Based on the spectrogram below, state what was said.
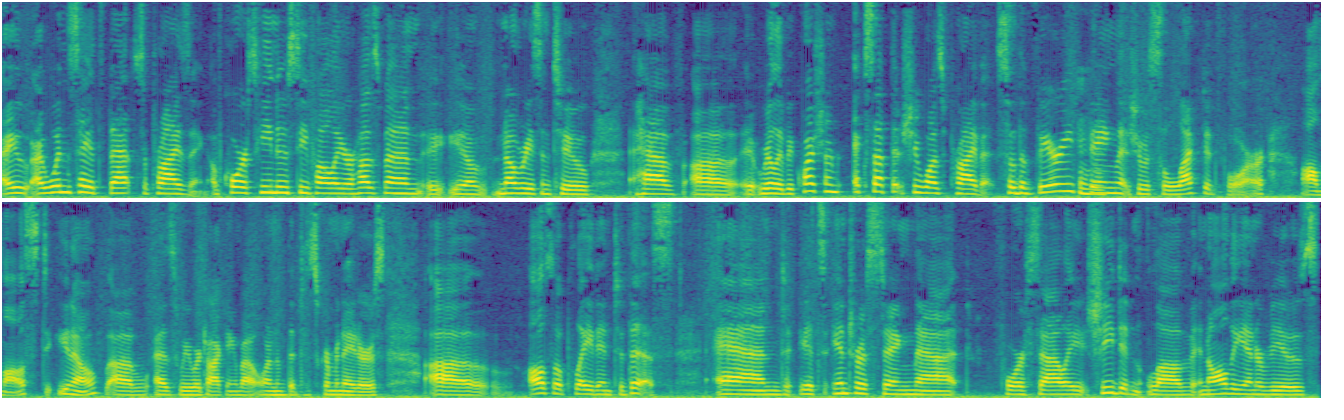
I, I wouldn't say it's that surprising. Of course, he knew Steve Hawley, her husband. You know, no reason to have uh, it really be questioned, except that she was private. So the very mm-hmm. thing that she was selected for, almost, you know, uh, as we were talking about, one of the discriminators, uh, also played into this. And it's interesting that for Sally, she didn't love in all the interviews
